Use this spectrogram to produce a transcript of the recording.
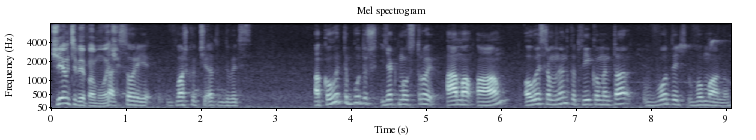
Чем тебе помочь? Так, сорі, важко читати дивитися. А коли ти будеш як мовстрой ам-ам-ам, Олесь Романенко твій коментар вводить в оману.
